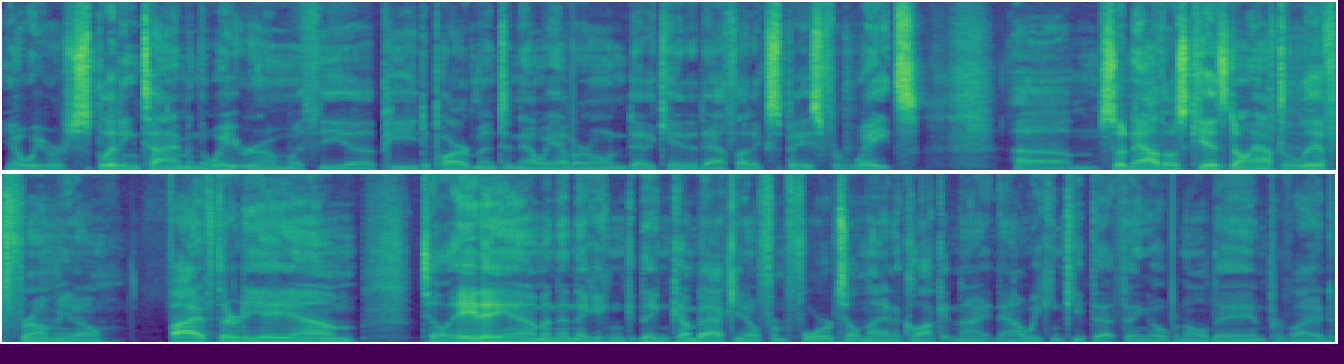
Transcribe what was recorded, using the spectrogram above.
You know, we were splitting time in the weight room with the uh, PE department, and now we have our own dedicated athletic space for weights. Um, so now those kids don't have to lift from you know 5:30 a.m. till 8 a.m. and then they can they can come back you know from four till nine o'clock at night. Now we can keep that thing open all day and provide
